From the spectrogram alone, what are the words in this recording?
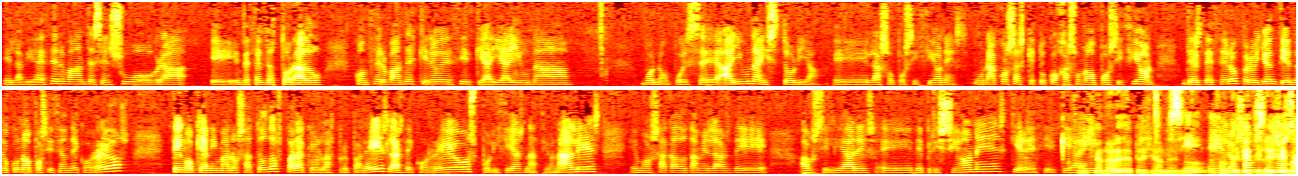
en la vida de Cervantes, en su obra, eh, empecé el doctorado con Cervantes, quiero decir que ahí hay una, bueno, pues hay una historia en las oposiciones. Una cosa es que tú cojas una oposición desde cero, pero yo entiendo que una oposición de correos, tengo que animaros a todos para que os las preparéis, las de correos, policías nacionales, hemos sacado también las de auxiliares eh, de prisiones, quiero decir que hay... funcionarios de prisiones, Sí, ¿no? Eh, son los, dificilísimas, los ¿no?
